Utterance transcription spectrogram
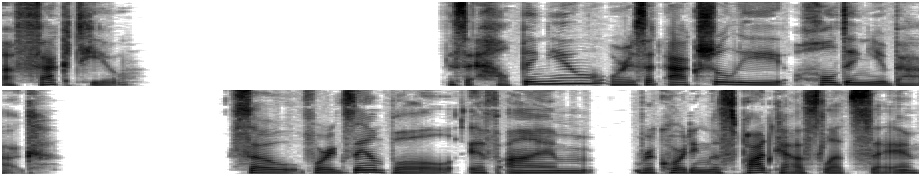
affect you? Is it helping you or is it actually holding you back? So, for example, if I'm recording this podcast, let's say,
